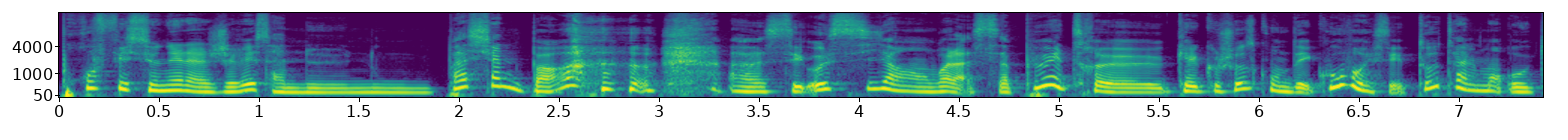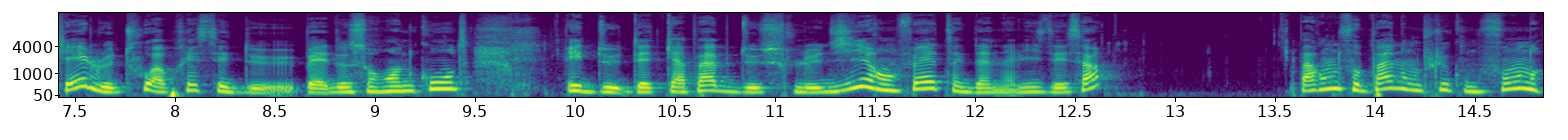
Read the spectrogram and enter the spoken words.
professionnelle à gérer, ça ne nous passionne pas. c'est aussi un, voilà, ça peut être quelque chose qu'on découvre et c'est totalement ok. Le tout après, c'est de, ben, de s'en rendre compte et d'être capable de se le dire en fait, d'analyser ça. Par contre, faut pas non plus confondre,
